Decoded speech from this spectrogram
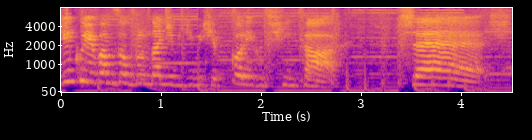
Dziękuję Wam za oglądanie. Widzimy się w kolejnych odcinkach. Cześć!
